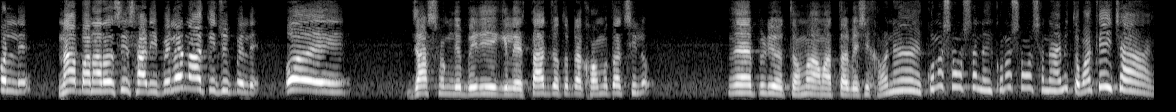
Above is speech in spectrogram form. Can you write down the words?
করলে, না বানারসি শাড়ি পেলে, না কিছু পেলে। ওই যার সঙ্গে বেরিয়ে গেলে তার যতটা ক্ষমতা ছিল প্রিয়তম, আমার তার বেশি খাওয়া না কোনো সমস্যা নেই, কোনো সমস্যা নেই, আমি তোমাকেই চাই।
